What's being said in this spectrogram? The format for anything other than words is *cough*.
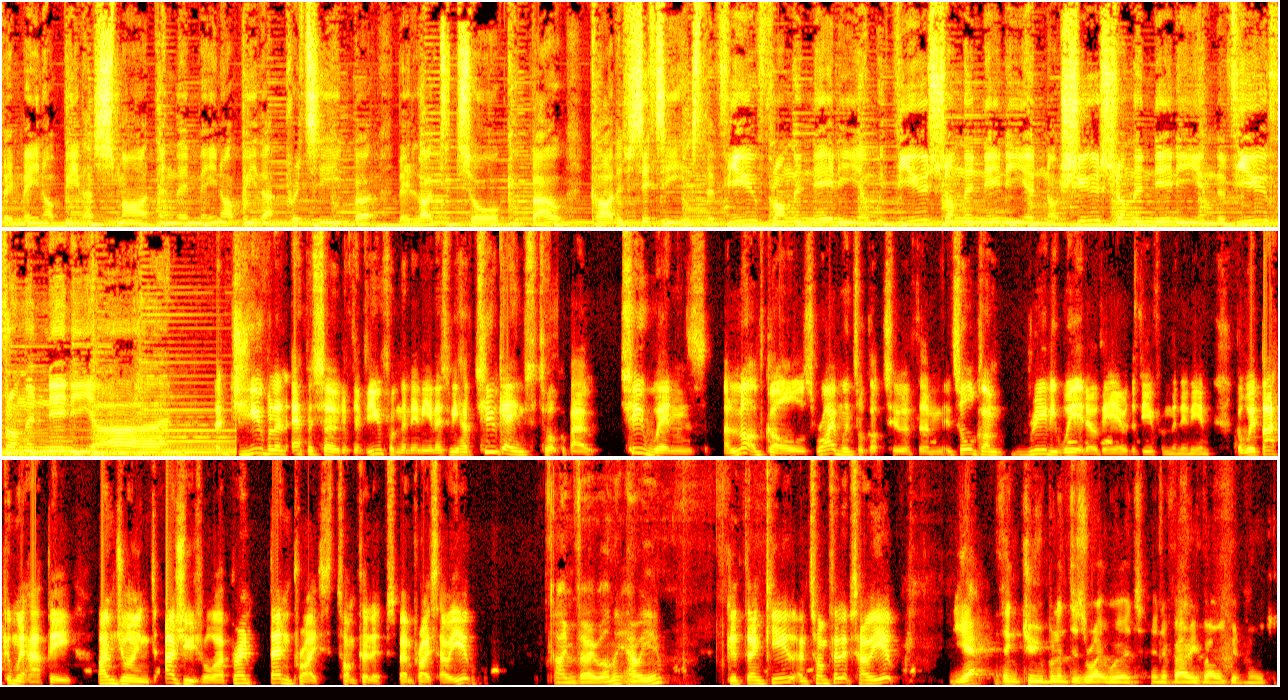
They may not be that smart and they may not be that pretty, but they like to talk about Cardiff City. It's the view from the ninny, and with views from the ninny, and not shoes from the ninny, and the view from the ninny. And a jubilant episode of The View from the Ninian as we have two games to talk about, two wins, a lot of goals. Ryan Wintle got two of them. It's all gone really weird over here at The View from the Ninian, but we're back and we're happy. I'm joined, as usual, by Ben Price, Tom Phillips. Ben Price, how are you? I'm very well, mate. How are you? Good, thank you. And Tom Phillips, how are you? Yeah, I think jubilant is the right word. In a very, very good mood.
